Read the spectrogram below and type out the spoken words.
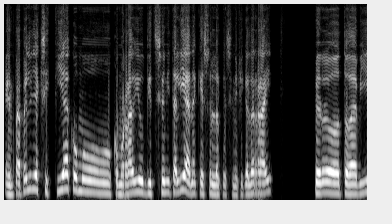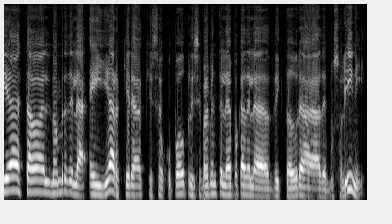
en papel ya existía como, como radio audición italiana, que eso es lo que significa la RAI, pero todavía estaba el nombre de la EIR, que era que se ocupó principalmente en la época de la dictadura de Mussolini.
